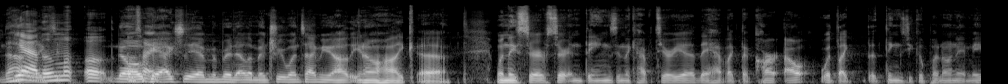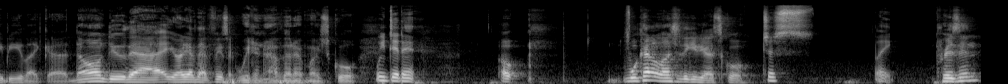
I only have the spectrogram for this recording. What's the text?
Nah, Yeah, like, mo- oh, no, okay. Actually, I remember in elementary one time. You know how you know how like uh, when they serve certain things in the cafeteria, they have like the cart out with like the things you could put on it. Maybe like uh, don't do that. You already have that face. Like we didn't have that at my school. We didn't. Oh, what kind of lunch did they give you at school? Just like Prison.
